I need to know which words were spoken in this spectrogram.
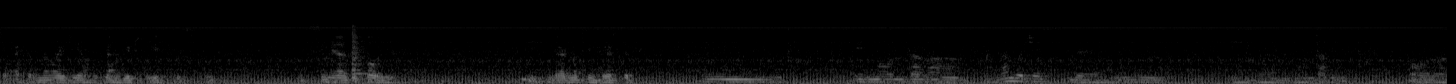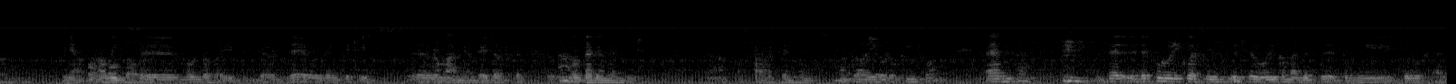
So I have no idea what language it is. It's, it's similar to Polish. They are not interested. In, in Moldova languages, the name is uh, Moldavian or uh, Yeah, or no, it's Moldova. uh, Moldova. It, their, their language is uh, Romanian. They don't have Ah. Moldavian language, as far as I know. What are you looking for? And the, the pull request which you recommended uh, to me to look at.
